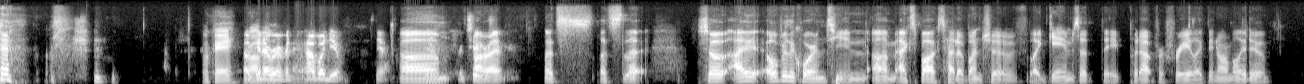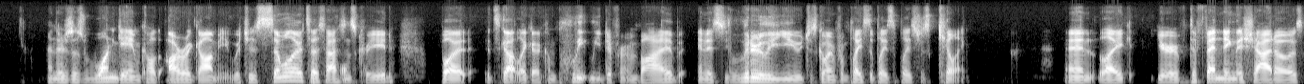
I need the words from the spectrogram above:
Okay. Okay, now Robin. Riven, how about you? Yeah. Um let's all hear it. right. Let's let's let so I over the quarantine, um, Xbox had a bunch of like games that they put out for free like they normally do. And there's this one game called Aragami, which is similar to Assassin's Creed, but it's got like a completely different vibe. And it's literally you just going from place to place to place, just killing. And like you're defending the shadows.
